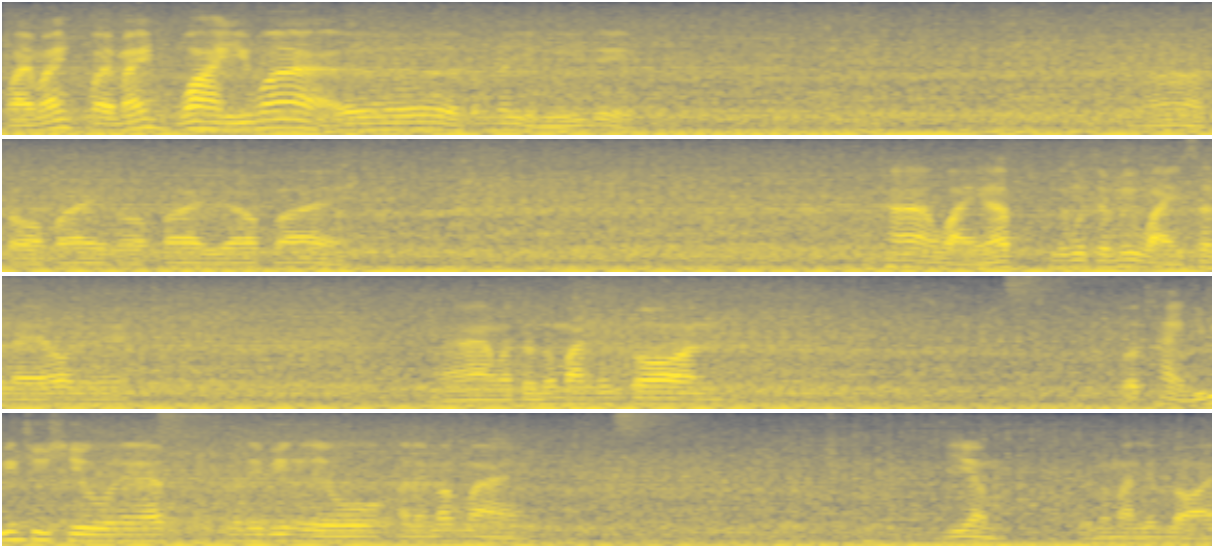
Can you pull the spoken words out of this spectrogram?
ไหวไหมไหวไหมไหวว่าเออ ต้องได้อย่างนี้ดิอ่าต่อไปต่อไปยาวไปห้าไหวครับนึกว่าจะไม่ไหวซะแล้วนะฮะมามาเติมน้ำมันกันก่อนรถไถนี่วิ่งชิวๆนะครับไม่ได้วิ่งเร็วอะไรมากมาย เยี่ยมเติมน้ำมันเรียบร้อย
